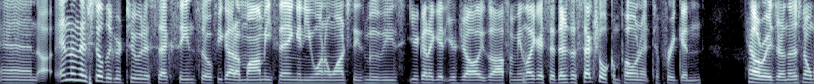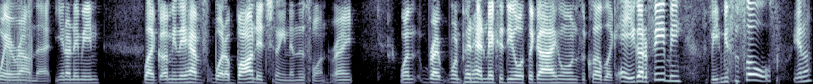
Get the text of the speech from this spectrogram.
and uh, and then there's still the gratuitous sex scenes. So if you got a mommy thing and you want to watch these movies, you're gonna get your jollies off. I mean, like I said, there's a sexual component to freaking Hellraiser, and there's no way around that. You know what I mean? Like, I mean, they have what a bondage scene in this one, right? When right when Pinhead makes a deal with the guy who owns the club, like, hey, you got to feed me, feed me some souls, you know,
